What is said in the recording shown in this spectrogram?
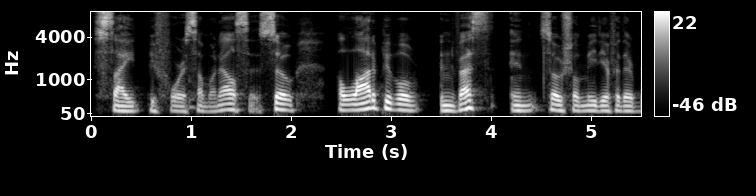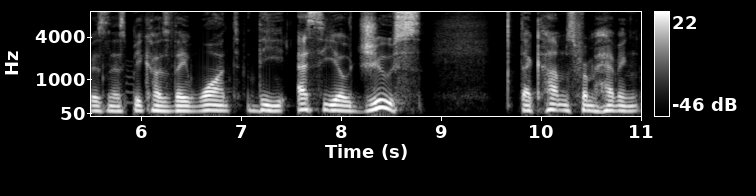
site before someone else's. So a lot of people invest in social media for their business because they want the SEO juice that comes from having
